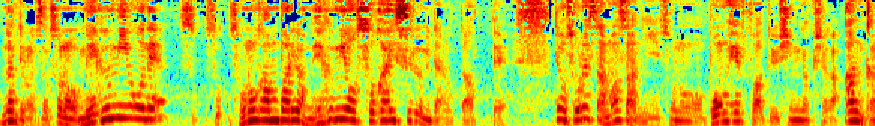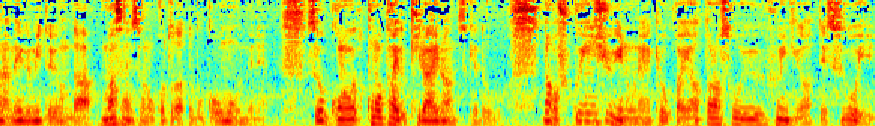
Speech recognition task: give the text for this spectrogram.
なんていうのその恵みをね、そ、その頑張りは恵みを阻害するみたいなのってあって、でもそれさ、まさにその、ボンヘッファーという神学者が安価な恵みと呼んだ、まさにそのことだと僕は思うんでね、すごくこの、この態度嫌いなんですけど、なんか福音主義のね、教会やったらそういう雰囲気があって、すごい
